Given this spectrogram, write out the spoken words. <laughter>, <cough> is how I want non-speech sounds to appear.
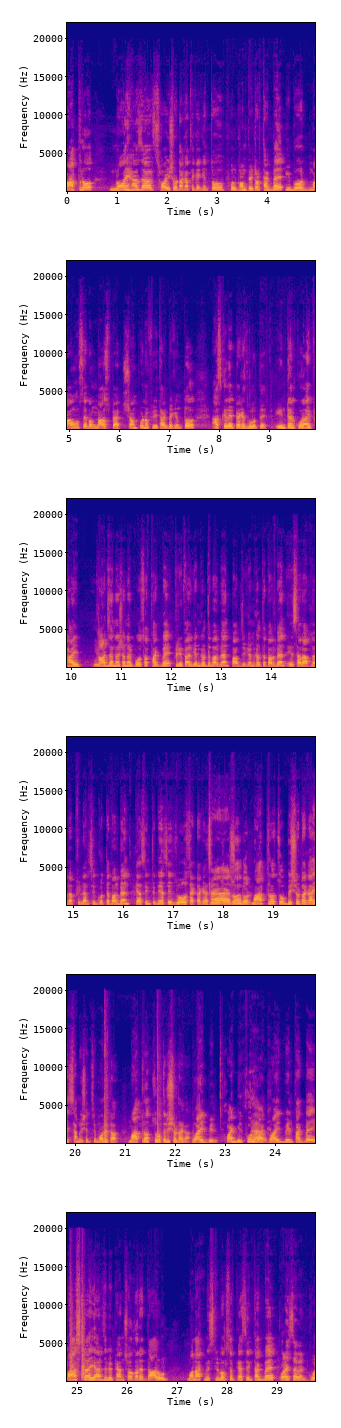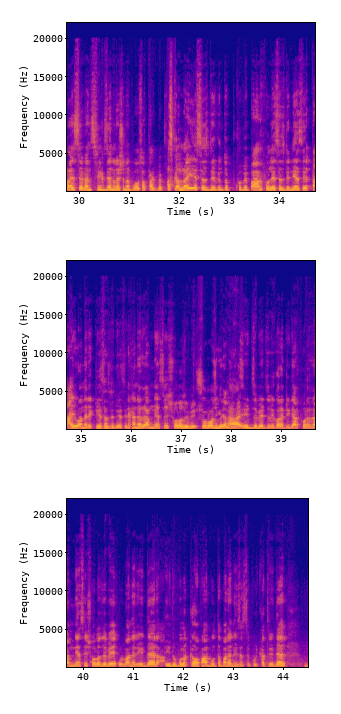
মাত্র নয় হাজার ছয়শো টাকা থেকে কিন্তু ফুল কম্পিউটার থাকবে। কিবোর্ড মাউস এবং মাউস প্যাড সম্পূর্ণ ফ্রি থাকবে কিন্তু আজকের এই প্যাকেজগুলোতে Intel core i five third জেনারেশনের প্রসেসর থাকবে। ফ্রি ফায়ার গেম খেলতে পারবেন পাবজি গেম খেলতে পারবেন এছাড়া আপনারা ফ্রিল্যান্সিং করতে পারবেন। ক্যাসিংটি নিয়েছি জোস একটা ক্যাসিং মাত্র মাত্র চব্বিশশো টাকায় ছাব্বিশ ইঞ্চি মনিটর মাত্র চৌত্রিশশো টাকা। White build white build full white build থাকবে। পাঁচটা ইয়ার জিবি ফ্যান সহকারে দারুণ মনাক মিস্ট্রি বক্সের ক্যাসিং থাকবে। Core i seven core i seven six জেনারেশনের প্রসেসর থাকবে। আজকে আমরা এসএসডি কিন্তু খুবই পাওয়ারফুল এসএসডি নিয়েছি তাইওয়ানের একটি এসএসডি নিয়েছি এখানে র্যাম নিয়েছি ষোলো জিবি ষোলো জিবি র্যাম হ্যাঁ এইট জিবি এইট জিবি করে ডিডিআর ফোর এর র্যাম নিয়েছি ষোলো জিবি কুরবানের ঈদের ঈদ উপলক্ষে অফার বলতে পারেন এসএসসি পরীক্ষার্থীদের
